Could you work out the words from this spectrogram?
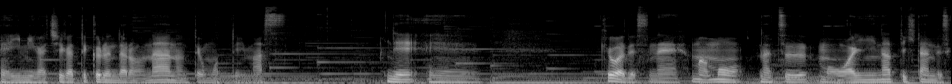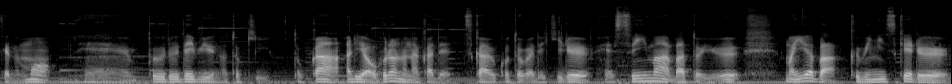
え意味が違ってくるんだろうななんて思っています。で、えー今日はですね、まあ、もう夏も終わりになってきたんですけども、えー、プールデビューの時とかあるいはお風呂の中で使うことができる、えー、スイマーバという、まあ、いわば首につける、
